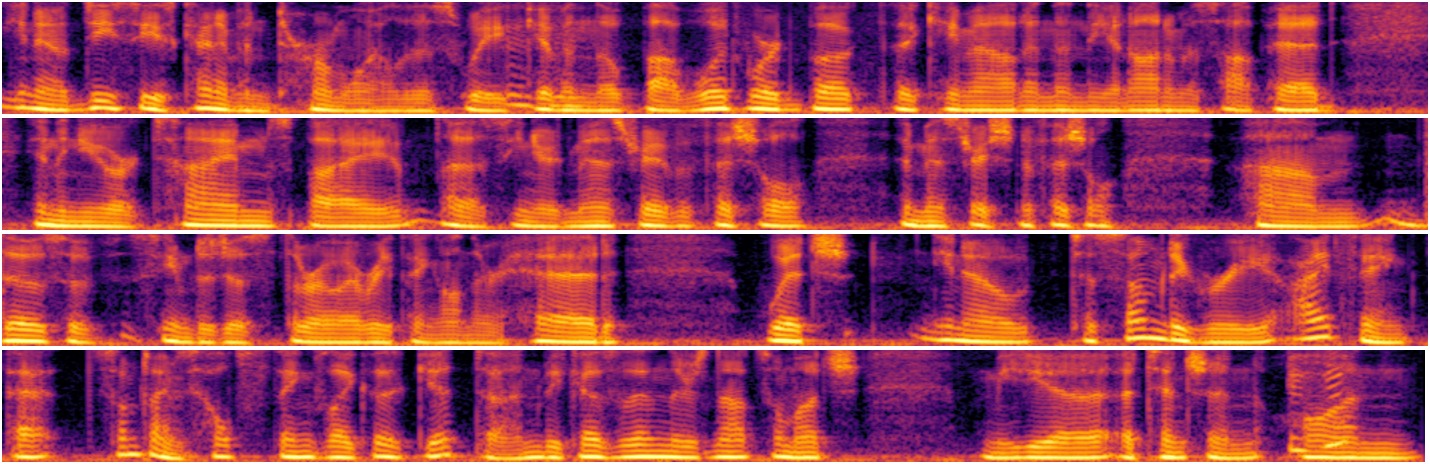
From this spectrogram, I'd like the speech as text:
you know, DC is kind of in turmoil this week, mm-hmm. given the Bob Woodward book that came out, and then the anonymous op-ed in the New York Times by a senior administrative official, administration official. Um, those have seemed to just throw everything on their head, which, you know, to some degree, I think that sometimes helps things like this get done because then there's not so much media attention mm-hmm. on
